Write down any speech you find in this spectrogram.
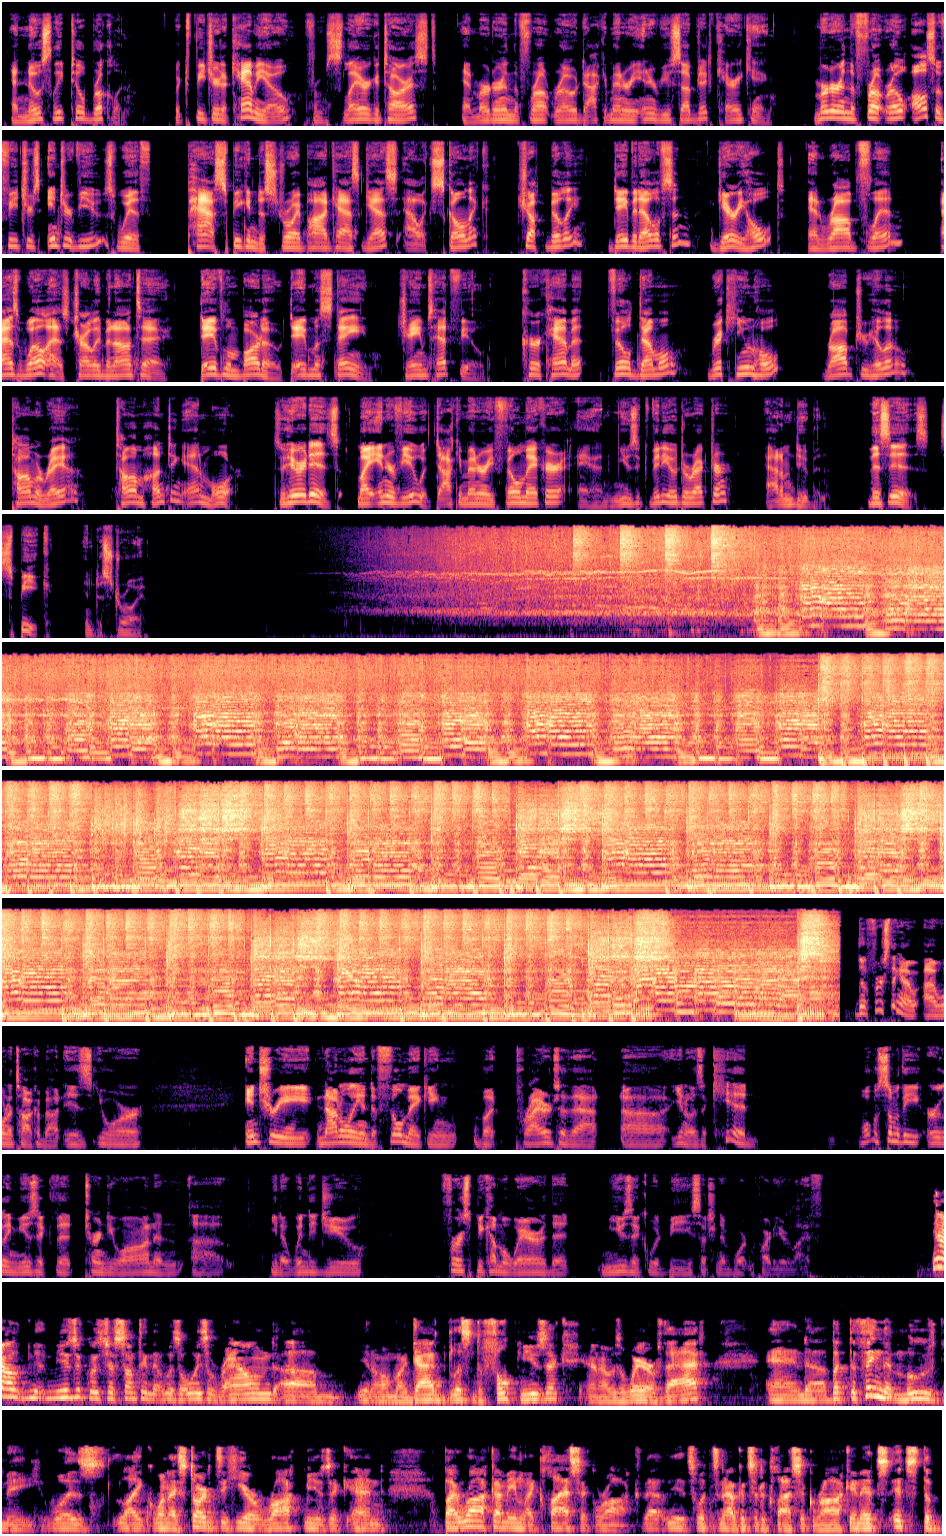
and No Sleep Till Brooklyn, which featured a cameo from Slayer guitarist and Murder in the Front Row documentary interview subject Kerry King. Murder in the Front Row also features interviews with past Speak and Destroy podcast guests Alex Skolnick, Chuck Billy, David Ellefson, Gary Holt, and Robb Flynn, as well as Charlie Benante, Dave Lombardo, Dave Mustaine, James Hetfield, Kirk Hammett, Phil Demmel, Rick Hunolt, Rob Trujillo, Tom Araya, Tom Hunting, and more. So here it is my interview with documentary filmmaker and music video director Adam Dubin. This is Speak and Destroy. First thing I, I want to talk about is your entry not only into filmmaking, but prior to that, uh, you know, as a kid, what was some of the early music that turned you on? And, uh, you know, when did you first become aware that music would be such an important part of your life? you know, music was just something that was always around. Um, you know, my dad listened to folk music, and I was aware of that. And uh, but the thing that moved me was like when I started to hear rock music, and by rock I mean like classic rock. That it's what's now considered classic rock, and it's it's the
